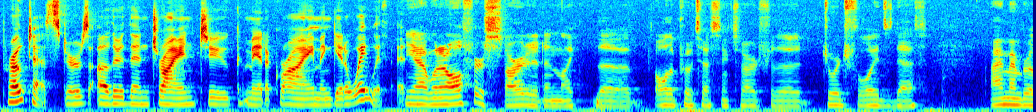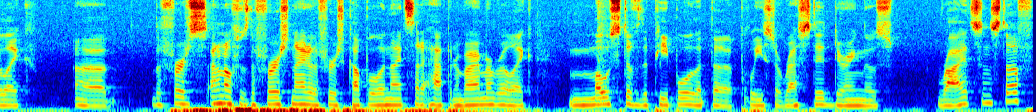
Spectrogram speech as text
protesters other than trying to commit a crime and get away with it. Yeah, when it all first started and like the all the protesting started for the George Floyd's death, I remember like uh, the first I don't know if it was the first night or the first couple of nights that it happened, but I remember like most of the people that the police arrested during those riots and stuff.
